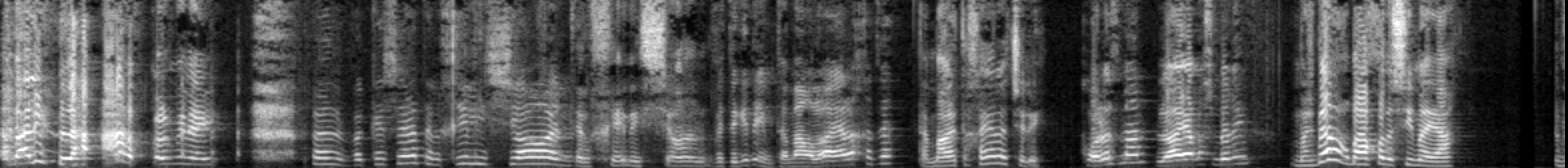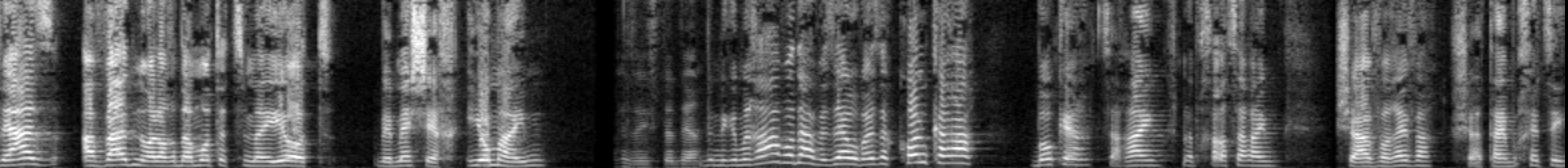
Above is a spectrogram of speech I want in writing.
בא לי לאף, כל מיני. בבקשה, תלכי לישון. תלכי לישון. ותגידי, עם תמר לא היה לך את זה? תמר הייתה חיילת שלי. כל הזמן? לא היה משברים? משבר ארבעה חודשים היה, ואז עבדנו על הרדמות עצמאיות במשך יומיים, וזה הסתדר. ונגמרה העבודה, וזהו, ואז הכל קרה. בוקר, צהריים, שנת אחר הצהריים, שעה ורבע, שעתיים וחצי,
